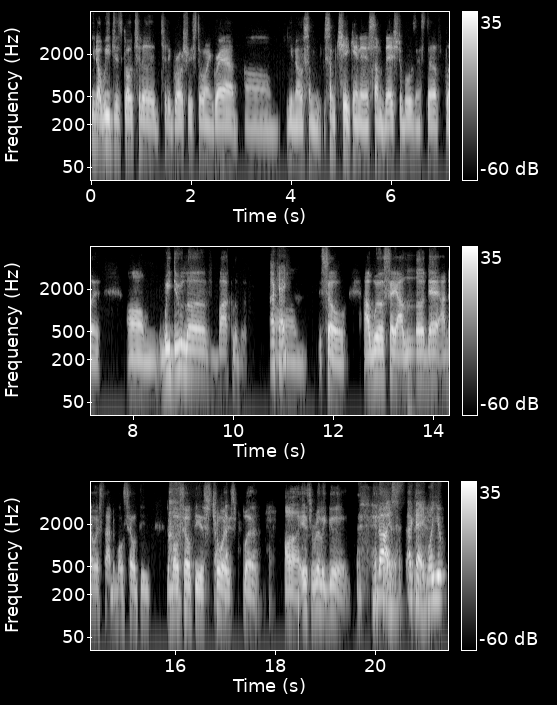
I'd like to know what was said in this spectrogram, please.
you know, we just go to the to the grocery store and grab um, you know, some some chicken and some vegetables and stuff. But um we do love baklava. Okay. Um, so I will say I love that. I know it's not the most healthy, the most healthiest choice, but uh, it's really good. nice. Okay. Well, you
